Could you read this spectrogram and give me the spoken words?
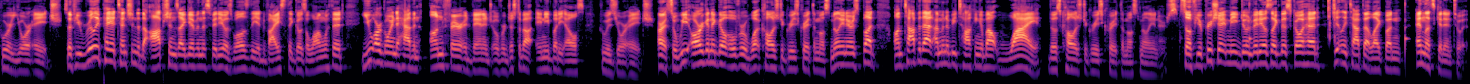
who are your age. So if you really pay attention to the options I give in this video as well as the advice that goes along with it, you are going to have an unfair advantage over just about anybody else who is your age. All right, so we are gonna go over what college degrees create the most millionaires, but on top of that, I'm gonna be talking about why those college degrees create the most millionaires. So if you appreciate me doing videos like this, go ahead, gently tap that like button, and let's get into it it.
